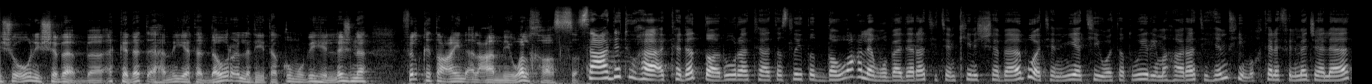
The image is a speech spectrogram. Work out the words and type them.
شؤون الشباب أكدت أهمية الدور الذي تقوم به اللجنة في القطاعين العام والخاص. سعادتها أكدت ضرورة تسليط الضوء على مبادرات تمكين الشباب وتنمية وتطوير مهاراتهم في مختلف المجالات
